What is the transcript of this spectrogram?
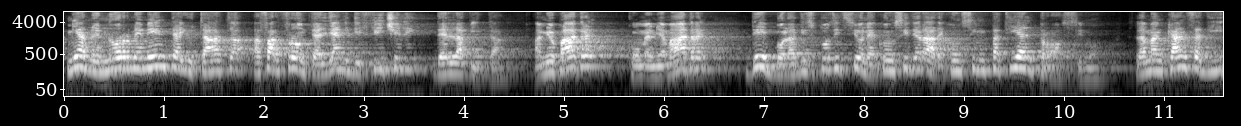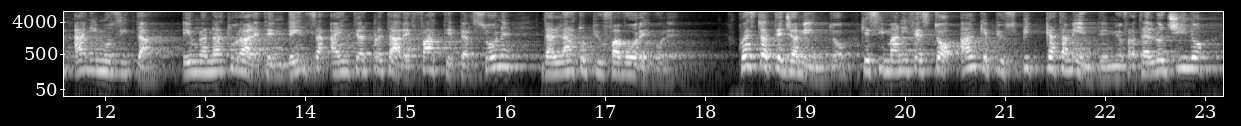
mi hanno enormemente aiutata a far fronte agli anni difficili della vita. A mio padre, come a mia madre, debbo la disposizione a considerare con simpatia il prossimo, la mancanza di animosità e una naturale tendenza a interpretare fatti e persone dal lato più favorevole. Questo atteggiamento, che si manifestò anche più spiccatamente in mio fratello Gino,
